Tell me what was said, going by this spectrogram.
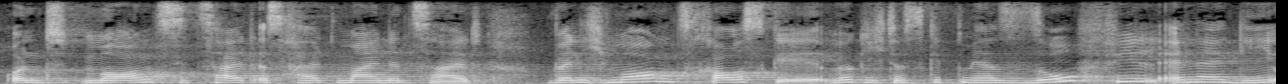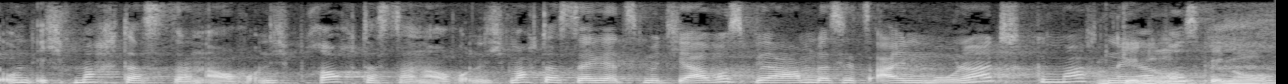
Und morgens die Zeit ist halt meine Zeit. Und wenn ich morgens rausgehe, wirklich, das gibt mir so viel Energie und ich mache das dann auch und ich brauche das dann auch. Und ich mache das ja jetzt mit Javus. Wir haben das jetzt einen Monat gemacht, ne, genau, Javus? genau,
